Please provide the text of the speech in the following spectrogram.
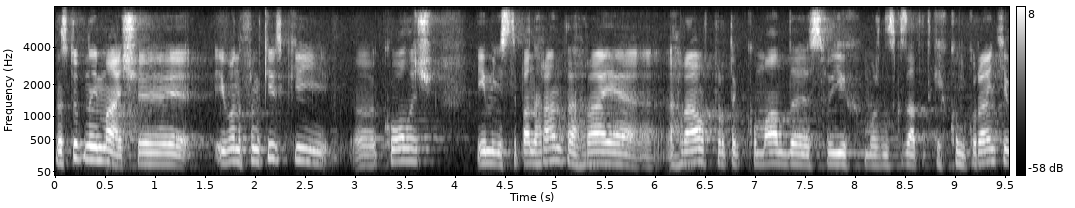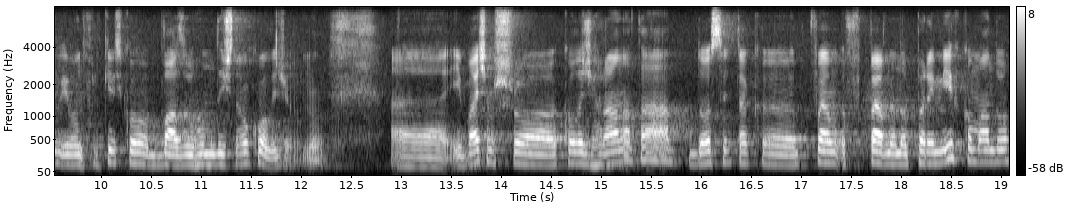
Наступний матч. Івано-Франківський коледж імені Степана Гранта грає, грав проти команди своїх, можна сказати, таких конкурентів Івано-Франківського базового медичного коледжу. Ну, І бачимо, що коледж Граната досить так впевнено переміг команду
